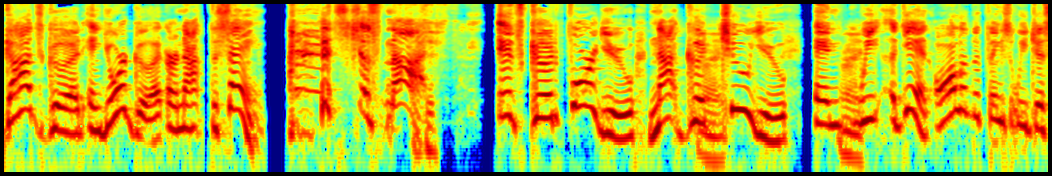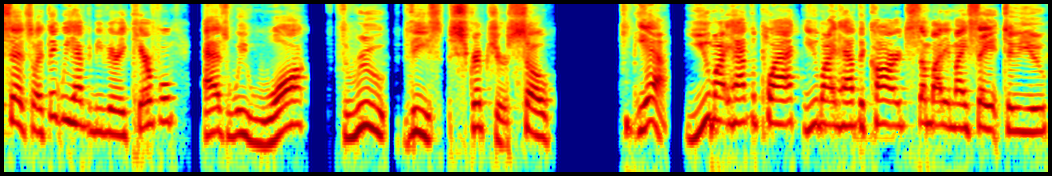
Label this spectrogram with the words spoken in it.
God's good and your good are not the same. it's just not. It's good for you, not good Right. to you. And Right. we, again, all of the things that we just said. So I think we have to be very careful as we walk through these scriptures. So, yeah, you might have the plaque, you might have the card, somebody might say it to you.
